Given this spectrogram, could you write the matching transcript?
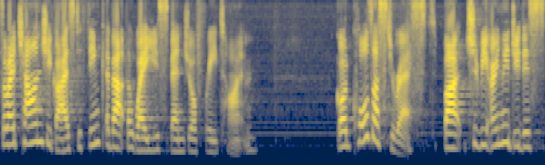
So I challenge you guys to think about the way you spend your free time. God calls us to rest, but should we only do this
